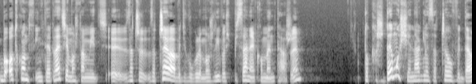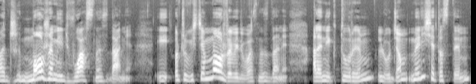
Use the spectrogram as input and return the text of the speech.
bo odkąd w internecie można mieć, yy, znaczy zaczęła być w ogóle możliwość pisania komentarzy, to każdemu się nagle zaczęło wydawać, że może mieć własne zdanie. I oczywiście może mieć własne zdanie, ale niektórym ludziom myli się to z tym,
